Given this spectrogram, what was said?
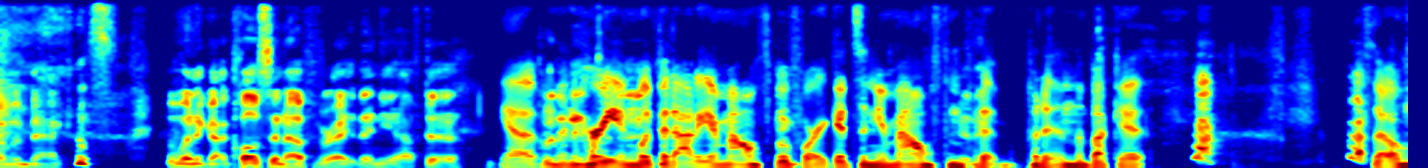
coming back. when it got close enough, right? Then you have to. yeah and then hurry and the- whip it out of your mouth before it gets in your mouth and, And put then- it put it in the bucket so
